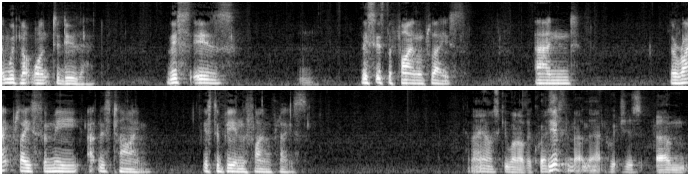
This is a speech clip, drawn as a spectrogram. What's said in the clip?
I would not want to do that. This is, this is the final place. And the right place for me at this time is to be in the final place. Can I ask you one other question Yes. about that, which is um,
